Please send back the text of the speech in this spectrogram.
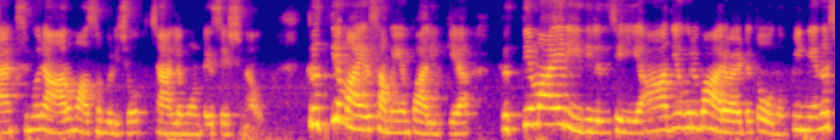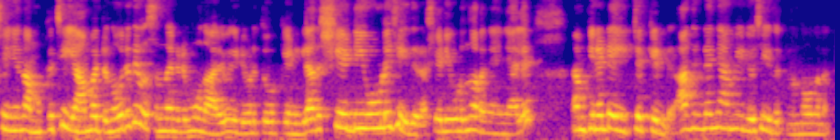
മാക്സിമം ഒരു ആറ് മാസം പിടിച്ചോ ചാനൽ മോണിറ്റൈസേഷൻ ആവും. കൃത്യമായ സമയം പാലിക്കുക. കൃത്യമായ രീതിയിൽ ഇത് ചെയ്യുക. ആദ്യം ഒരു ഭാരമായിട്ട് തോന്നും. പിന്നെയെന്ന് വെച്ച് കഴിഞ്ഞാൽ നമുക്ക് ചെയ്യാൻ പറ്റുന്ന ഒരു ദിവസം തന്നെ ഒരു മൂന്നാൽ വീഡിയോ എടുത്ത് നോക്കുകയാണെങ്കിൽ അത് ഷെഡ്യൂൾ ചെയ്തിടാം ഷെഡ്യൂൾ എന്ന് പറഞ്ഞു കഴിഞ്ഞാൽ നമുക്കിതിന്റെ ഡേറ്റ് ഒക്കെ ഉണ്ട്. അതിന്റെ ഞാൻ വീഡിയോ ചെയ്തിട്ടുണ്ടെന്ന് തോന്നുന്നത്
